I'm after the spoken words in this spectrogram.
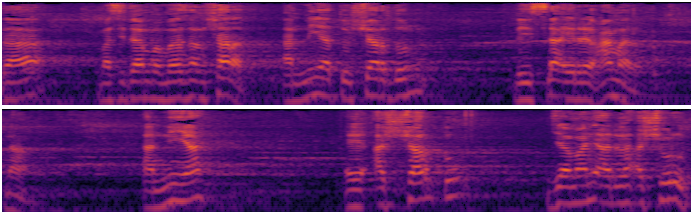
kita masih dalam pembahasan syarat. An-niyatu syardun li sa'iril amal. Nah, an-niyah eh asyartu jamannya adalah asyurut.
